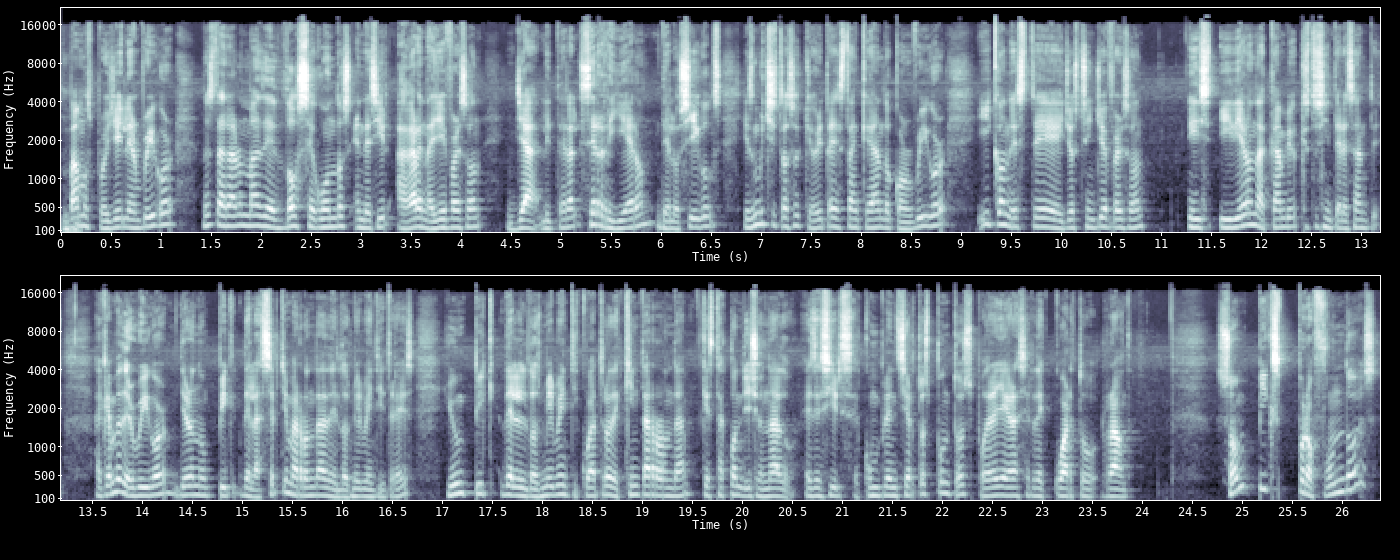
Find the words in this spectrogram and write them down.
vamos por Jalen Rigor. No tardaron más de dos segundos en decir, agarren a Jefferson, ya, literal, se rieron de los Eagles. Y es muy chistoso que ahorita ya están quedando con Rigor y con este Justin Jefferson y, dieron a cambio, que esto es interesante, a cambio de Rigor dieron un pick de la séptima ronda del 2023 y un pick del 2024 de quinta ronda que está condicionado. Es decir, se cumplen ciertos puntos, podría llegar a ser de cuarto round. Son picks profundos,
